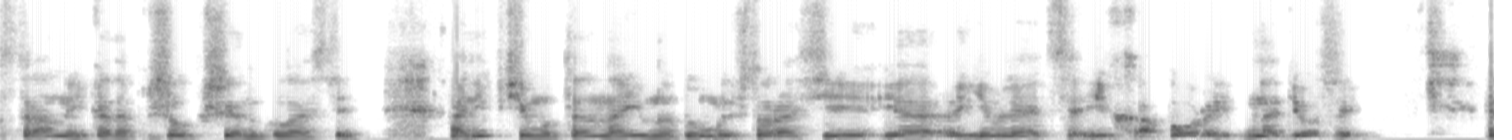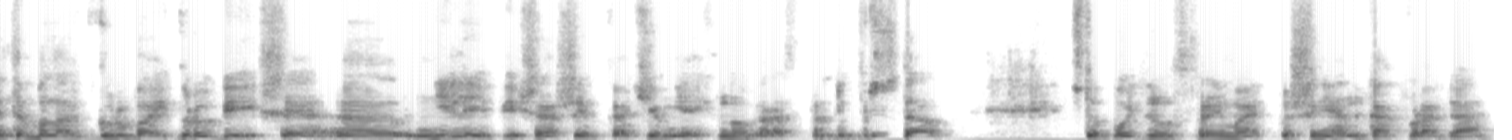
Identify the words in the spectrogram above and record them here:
страны, когда пришел Пашинян к власти. Они почему-то наивно думали, что Россия э, является их опорой, надежей. Это была грубой, грубейшая, э, нелепейшая ошибка, о чем я их много раз предупреждал, что Путин воспринимает Пашиняна как врага,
